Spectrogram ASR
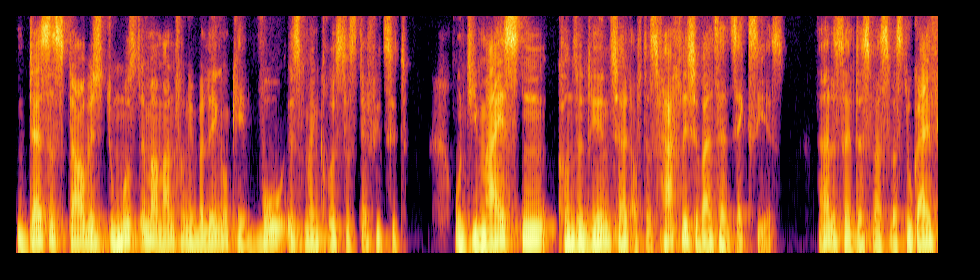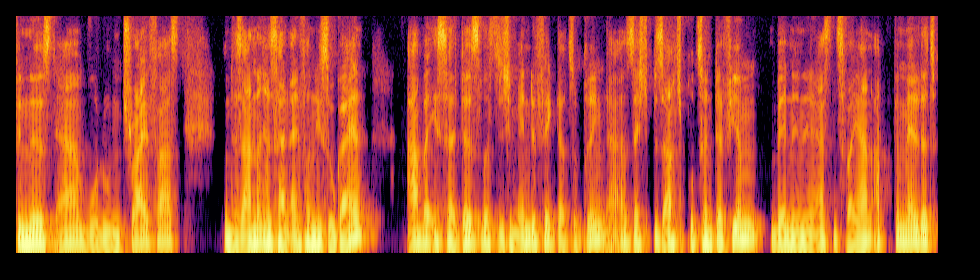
Das ist, glaube ich, du musst immer am Anfang überlegen, okay, wo ist mein größtes Defizit? Und die meisten konzentrieren sich halt auf das Fachliche, weil es halt sexy ist. Ja, das ist halt das, was, was du geil findest, ja, wo du einen Drive hast. Und das andere ist halt einfach nicht so geil, aber ist halt das, was dich im Endeffekt dazu bringt. Ja, 60 bis 80 Prozent der Firmen werden in den ersten zwei Jahren abgemeldet.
